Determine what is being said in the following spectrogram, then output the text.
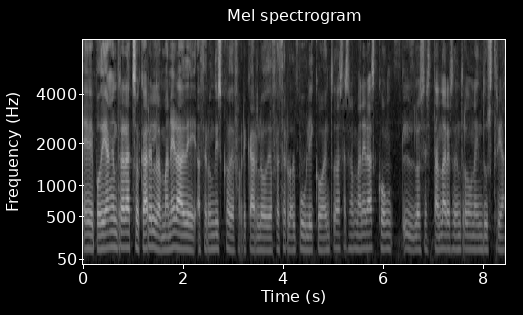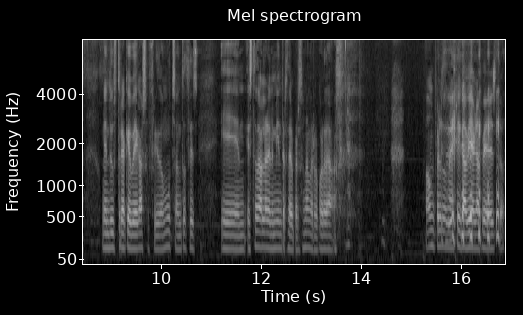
eh, podían entrar a chocar en la manera de hacer un disco, de fabricarlo, de ofrecerlo al público, en todas esas maneras con los estándares dentro de una industria, una industria que Vega ha sufrido mucho. Entonces, eh, esto de hablar de mí en tercera persona me recuerda a un personaje que había que hacer esto.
